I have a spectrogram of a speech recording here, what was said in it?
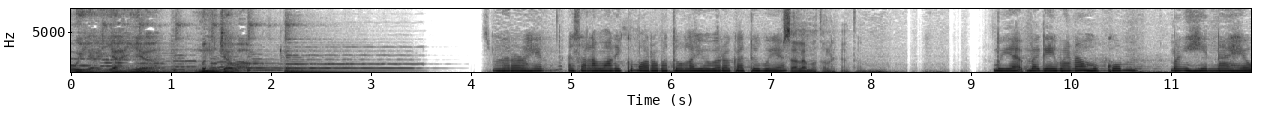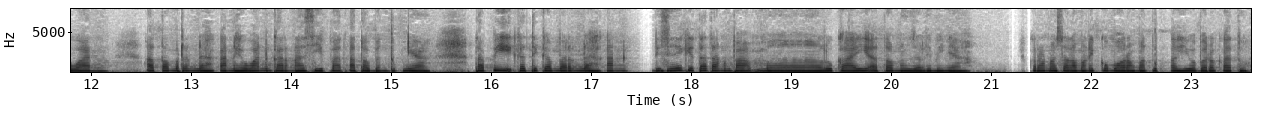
Buya Yahya menjawab. Bismillahirrahmanirrahim. Assalamualaikum warahmatullahi wabarakatuh, Bu ya. Assalamualaikum warahmatullahi wabarakatuh. Bu ya, bagaimana hukum menghina hewan atau merendahkan hewan karena sifat atau bentuknya? Tapi ketika merendahkan di sini kita tanpa melukai atau menzaliminya. Syukran. Wassalamualaikum warahmatullahi wabarakatuh.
